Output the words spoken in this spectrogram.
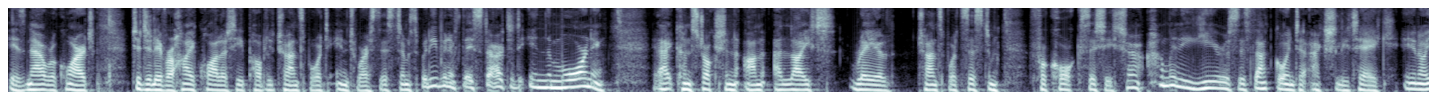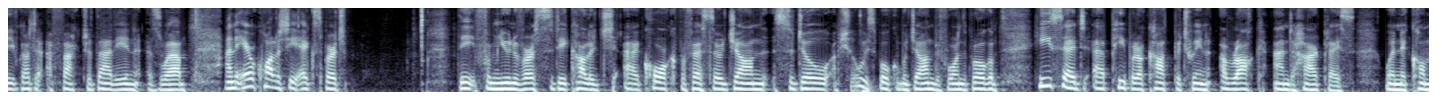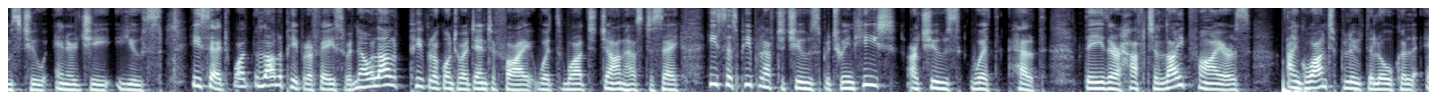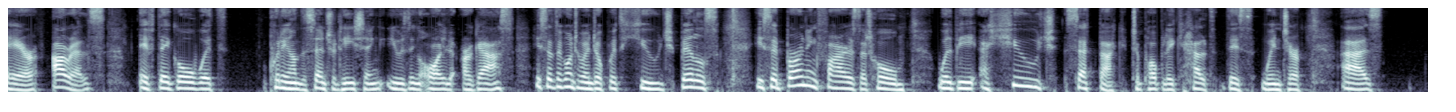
is now required to deliver high quality public transport into our systems. But even if they started in the morning, uh, construction on a light rail transport system for Cork City. Sure, how many years is that going to actually take? You know, you've got to factor that in as well. An air quality expert the from University College uh, Cork professor John Sodeau. I'm sure we've spoken with John before in the programme. He said uh, people are caught between a rock and a hard place when it comes to energy use. He said what a lot of people are faced with. Now, a lot of people are going to identify with what John has to say. He says people have to choose between heat or choose with health. They either have to light fires and go on to pollute the local air, or else if they go with putting on the central heating using oil or gas, he said they're going to end up with huge bills. He said burning fires at home will be a huge setback to public health this winter as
